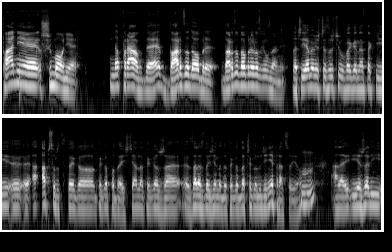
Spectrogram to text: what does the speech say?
panie Szymonie, naprawdę bardzo dobre, bardzo dobre rozwiązanie. Znaczy ja bym jeszcze zwrócił uwagę na taki y, y, absurd tego, tego podejścia, dlatego że y, zaraz dojdziemy do tego, dlaczego ludzie nie pracują, mhm. ale jeżeli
